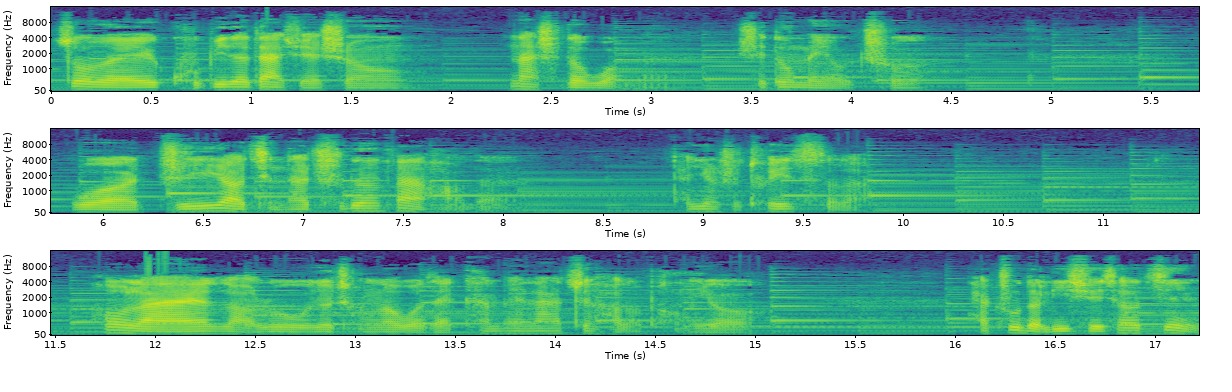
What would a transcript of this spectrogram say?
作为苦逼的大学生，那时的我们谁都没有车。我执意要请他吃顿饭，好的，他硬是推辞了。后来老陆就成了我在堪培拉最好的朋友，他住的离学校近，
